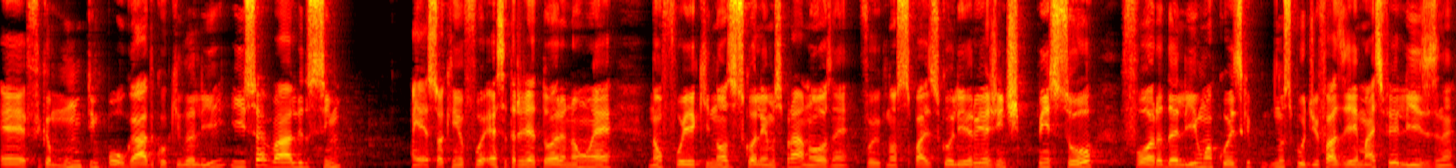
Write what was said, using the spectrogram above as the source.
é, fica muito empolgado com aquilo ali, e isso é válido sim. É, só que essa trajetória não é não foi a que nós escolhemos para nós, né? Foi o que nossos pais escolheram e a gente pensou fora dali uma coisa que nos podia fazer mais felizes, né?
